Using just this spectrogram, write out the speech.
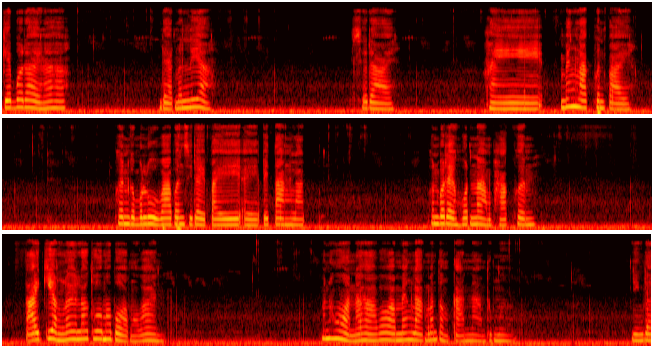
เก็บบ่ได้นะคะ แดดมันเลี่ยเสียดาย ให้แม่งรักเพิ่นไป เพิ่นก็บ่รู้ว่าเพิ่นสิได้ไปไอไปต่างรัฐ พิ่นบ่ได้หดน้ำพักเพิ่นตายเกลี้ยงเลยเล่าโทรมาบอกมาว่านมันห่อนนะคะ เพราะว่าแมงลักมันต้องการน้ำทุกมือยิ่งได้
